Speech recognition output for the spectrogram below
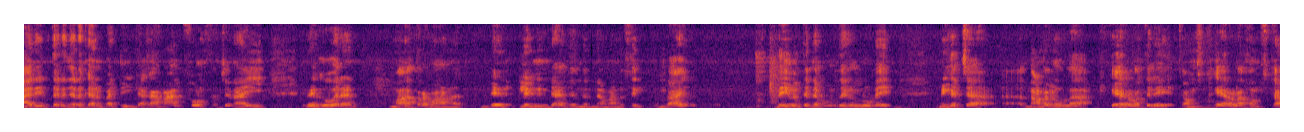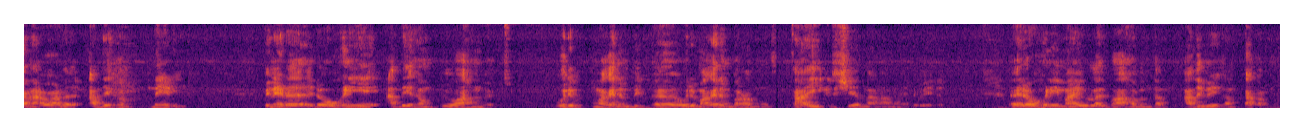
ആരെയും തിരഞ്ഞെടുക്കാൻ പറ്റിയില്ല. കാരണം അൽഫോൺസ് അച്ഛനായി രഘുവരൻ മാത്രമാണ് ലെനിൻ രാജേന്ദ്രന്റെ മനസ്സിൽ ഉണ്ടായിരുന്നത്. ദൈവത്തിന്റെ കൃതികളിലൂടെ മികച്ച നടനുള്ള കേരളത്തിലെ കേരള സംസ്ഥാന അവാർഡ് അദ്ദേഹം നേടി. പിന്നീട് രോഹിണിയെ അദ്ദേഹം വിവാഹം കഴിച്ചു. ഒരു മകനും ഒരു മകനും പറന്നു. തായ് ഋഷി എന്നാണ് അമ്മയുടെ പേര്. രോഹിണിയുമായുള്ള വിവാഹബന്ധം അതിവേഗം തകർന്നു.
